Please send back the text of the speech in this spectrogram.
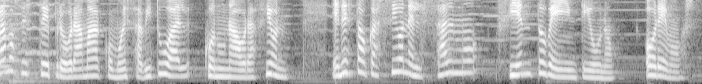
Cerramos este programa, como es habitual, con una oración. En esta ocasión el Salmo 121. Oremos.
